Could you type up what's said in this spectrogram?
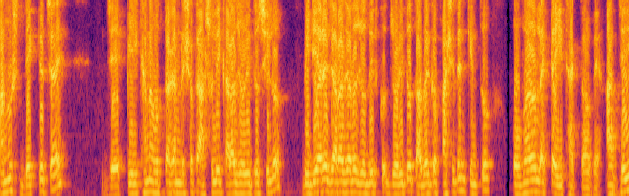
মানুষ দেখতে চায় যে পিলখানা হত্যাকাণ্ডের সাথে আসলেই কারা জড়িত ছিল। বিডিআরে যারা যারা জড়িত, তাদেরকে ফাঁসি দেন, কিন্তু ওভারঅল একটা ই থাকতে হবে। আর যেই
